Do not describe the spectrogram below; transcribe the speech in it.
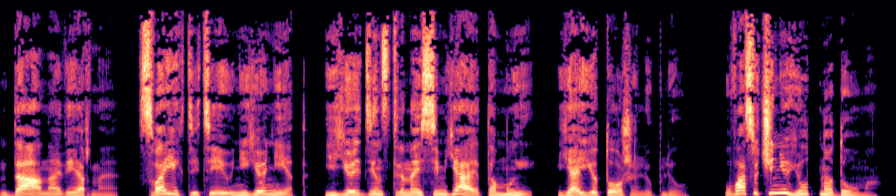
Да, наверное. Своих детей у нее нет. Ее единственная семья — это мы. Я ее тоже люблю. У вас очень уютно дома.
